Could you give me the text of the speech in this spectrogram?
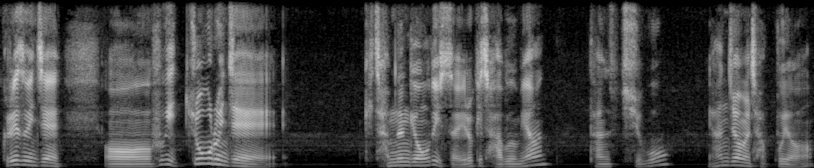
그래서 이제 어, 흙 이 쪽으로 이제 잡는 경우도 있어요. 이렇게 잡으면 단수 치고 한 점을 잡고요.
